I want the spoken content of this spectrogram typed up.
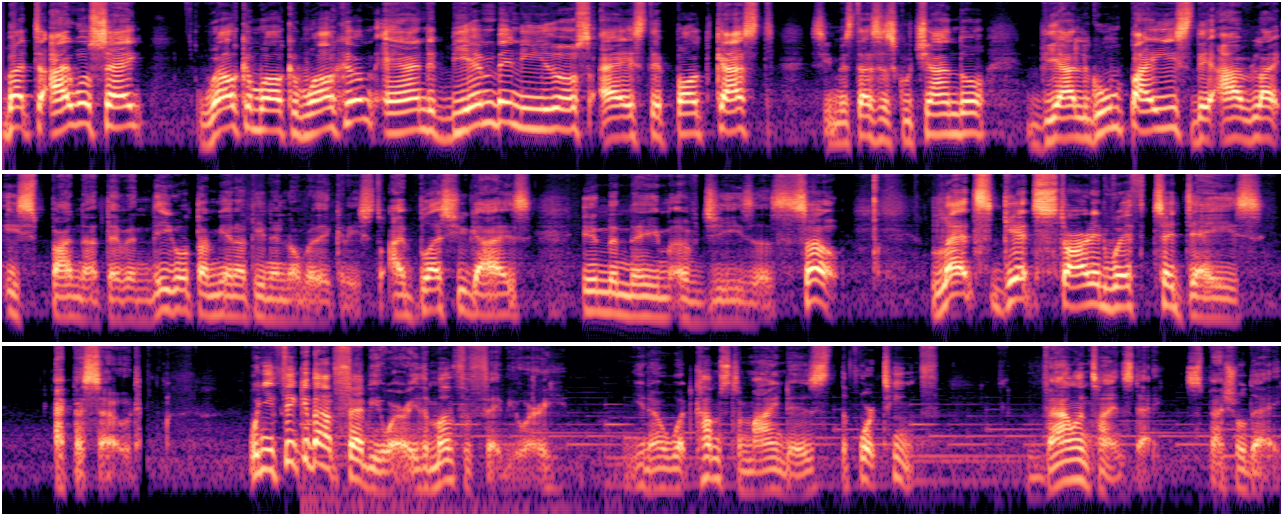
But I will say, welcome, welcome, welcome, and bienvenidos a este podcast. Si me estás escuchando de algún país de habla hispana, te bendigo también a ti en el nombre de Cristo. I bless you guys in the name of Jesus. So, let's get started with today's episode. When you think about February, the month of February, you know, what comes to mind is the 14th, Valentine's Day, special day.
